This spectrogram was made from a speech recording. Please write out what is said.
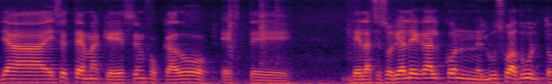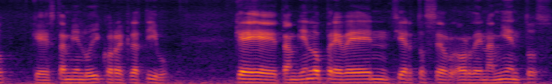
ya ese tema que es enfocado este, de la asesoría legal con el uso adulto, que es también lúdico recreativo que también lo prevén ciertos ordenamientos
